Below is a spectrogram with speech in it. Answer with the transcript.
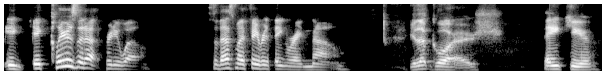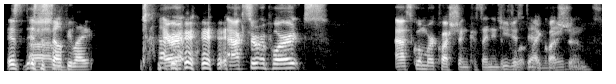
it, it clears it up pretty well. So that's my favorite thing right now. You look gorge. Thank you. It's it's a Um, selfie light. Eric- Accident reports. Ask one more question because I need to You pull just up my dead, questions.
